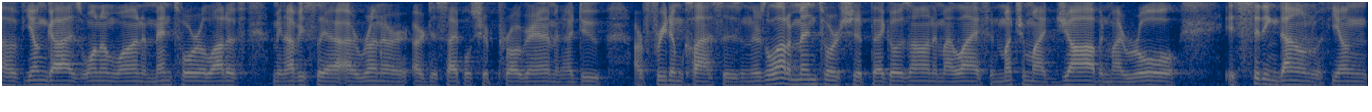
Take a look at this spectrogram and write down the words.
of young guys one on one. I mentor a lot of, I mean, obviously, I, I, run our, our discipleship program and I do our freedom classes. And there's a lot of mentorship that goes on in my life. And much of my job and my role is sitting down with young,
